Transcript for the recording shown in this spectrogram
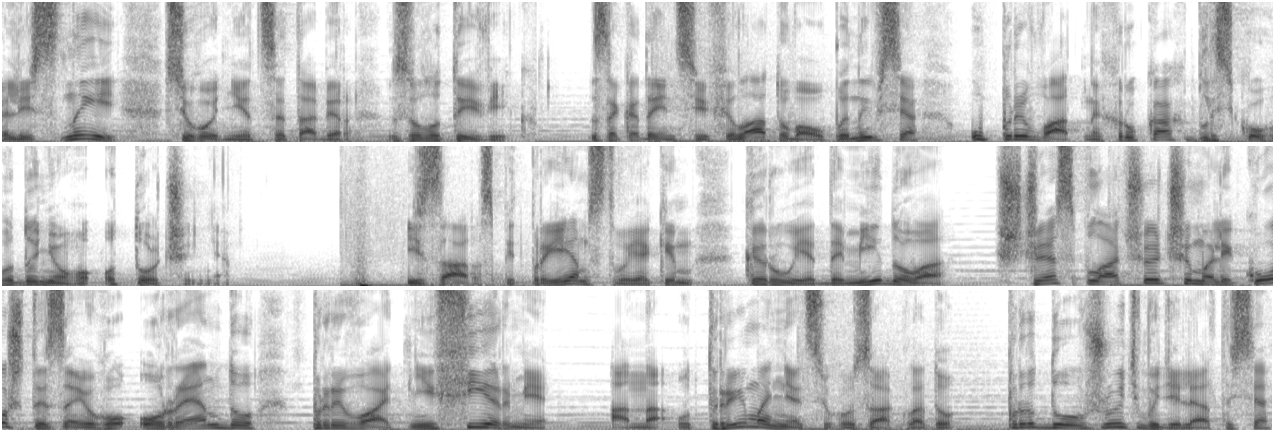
лісний. Сьогодні це табір Золотий вік. За каденції Філатова опинився у приватних руках близького до нього оточення. І зараз підприємство, яким керує Демідова, ще сплачує чималі кошти за його оренду приватній фірмі. А на утримання цього закладу продовжують виділятися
